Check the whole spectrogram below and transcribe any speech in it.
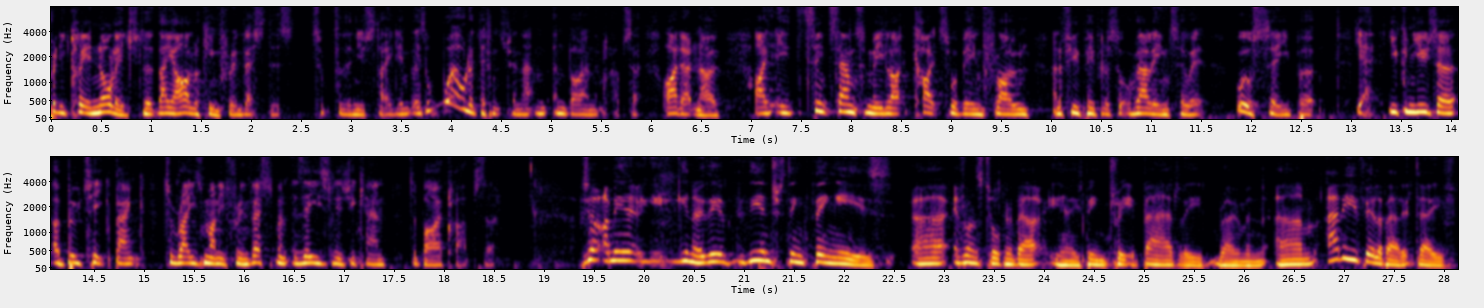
pretty clear knowledge that they are looking for investors to, for the new stadium, but there's a world of difference between that and, and buying the club. So I don't know. I, it seems, sounds to me like kites were being flown and a few people are sort of rallying to it. We'll see, but yeah, you can use a, a boutique bank to raise money for investment as easily as you can to buy a club. So So I mean, you know, the the interesting thing is uh, everyone's talking about you know he's been treated badly, Roman. Um, how do you feel about it, Dave?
